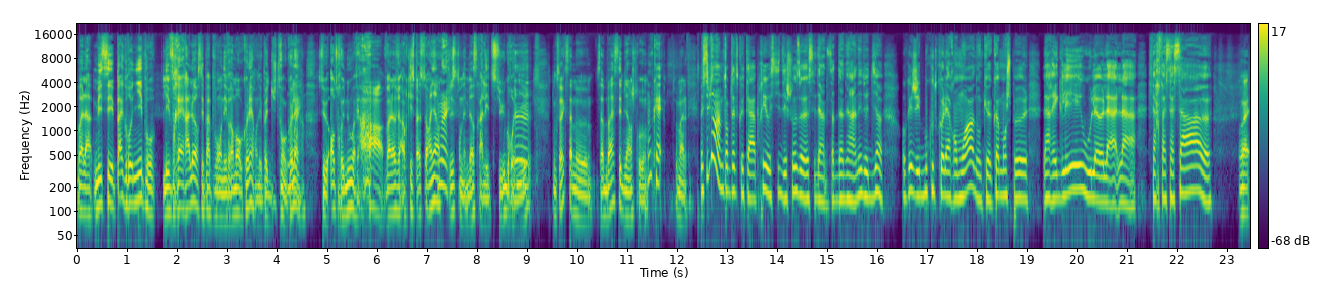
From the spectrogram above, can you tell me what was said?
Voilà. Mais c'est pas grogner pour les vrais râleurs. C'est pas pour on est vraiment en colère. On n'est pas du tout en colère. C'est entre nous, faire, ah, voilà, alors qu'il se passe rien. Juste, on aime bien se râler dessus, grogner. Mm. Donc c'est vrai que ça me, ça me va assez bien, je trouve. Ok. C'est mal. Mais c'est bien en même temps, peut-être que tu as appris aussi des choses euh, ces dernières, cette dernière année de dire Ok, j'ai beaucoup de colère en moi, donc euh, comment je peux la régler ou la, la faire face à ça euh? Ouais.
